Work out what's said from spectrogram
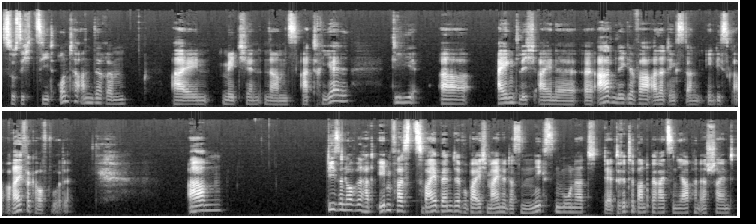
zu sich zieht, unter anderem ein Mädchen namens Atriel, die äh, eigentlich eine äh, Adelige war, allerdings dann in die Sklaverei verkauft wurde. Ähm, diese Novel hat ebenfalls zwei Bände, wobei ich meine, dass im nächsten Monat der dritte Band bereits in Japan erscheint.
